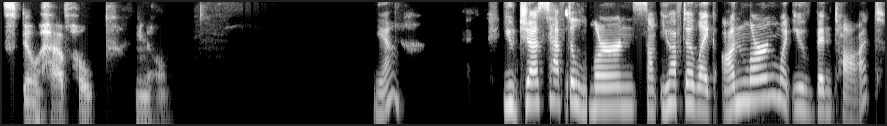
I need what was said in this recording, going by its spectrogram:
still have hope, you know. Yeah. You just have to learn some you have to like unlearn what you've been taught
